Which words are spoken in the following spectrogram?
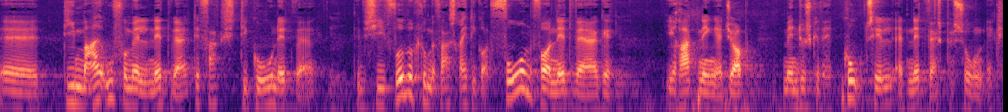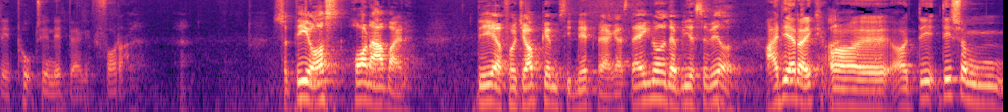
øh, de meget uformelle netværk, det er faktisk de gode netværk. Det vil sige, at fodboldklubben er faktisk et rigtig godt forum for at netværke i retning af job, men du skal være god til, at netværkspersonen er klædt på til at netværke for dig. Så det er også hårdt arbejde. Det er at få job gennem sit netværk. Altså, der er ikke noget, der bliver serveret. Nej, det er der ikke. Og, øh, og det, det som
